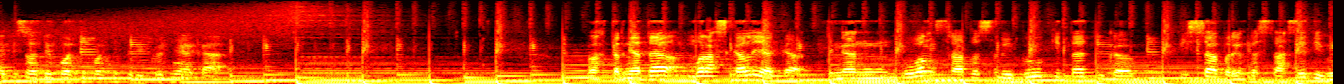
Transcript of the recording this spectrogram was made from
episode podcast berikutnya kak. Wah ternyata murah sekali ya kak. Dengan uang 100 ribu kita juga bisa berinvestasi di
